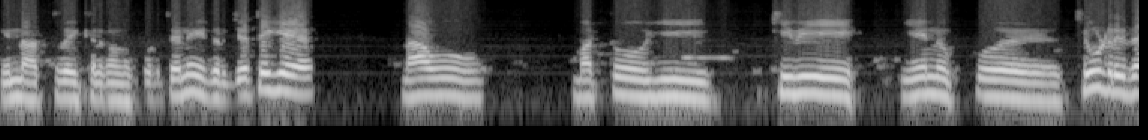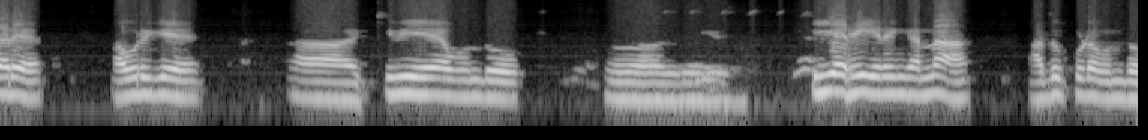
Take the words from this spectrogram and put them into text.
ಇನ್ನು ಹತ್ತು ವೆಹಿಕಲ್ಗಳನ್ನು ಕೊಡ್ತೇನೆ. ಇದ್ರ ಜೊತೆಗೆ ನಾವು ಮತ್ತು ಈ ಕಿವಿ ಏನು ಕಿವುಡ್ರಿದ್ದಾರೆ, ಅವರಿಗೆ ಕಿವಿಯ ಒಂದು ಇಯರ್ ಹಿಯರಿಂಗ್ ಅನ್ನ ಅದು ಕೂಡ ಒಂದು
